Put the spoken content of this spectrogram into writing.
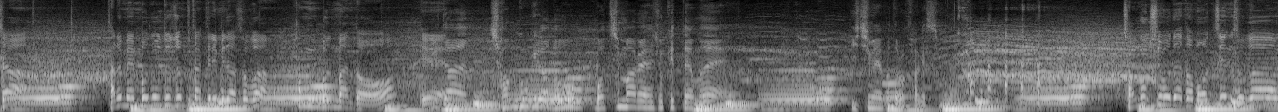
자, 다른 멤버들도 좀 부탁드립니다. 소감 한 분만 더. 예. 일단 정국이가 너무 멋진 말을 해줬기 때문에 이쯤 해보도록 하겠습니다. 정국 씨보다 더 멋진 소감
